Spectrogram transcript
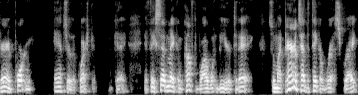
Very important answer the question. Okay, if they said make him comfortable, I wouldn't be here today. So my parents had to take a risk, right?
